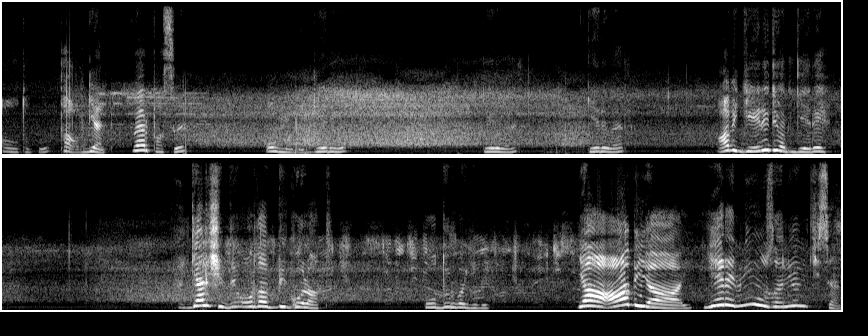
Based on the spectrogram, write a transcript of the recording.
Al o topu. Tamam gel. Ver pası. Olmadı. Geri. Geri ver. Geri ver. Abi geri diyorum geri. Gel şimdi orada bir gol at. Dondurma gibi. Ya abi ya. Yere niye uzanıyorsun ki sen?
